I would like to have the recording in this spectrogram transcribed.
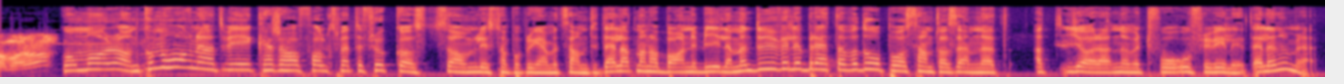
God morgon. God morgon. Kom ihåg nu att vi kanske har folk som äter frukost som lyssnar på programmet samtidigt, eller att man har barn i bilen. Men du ville berätta vad då på samtalsämnet att göra nummer två ofrivilligt, eller nummer ett?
